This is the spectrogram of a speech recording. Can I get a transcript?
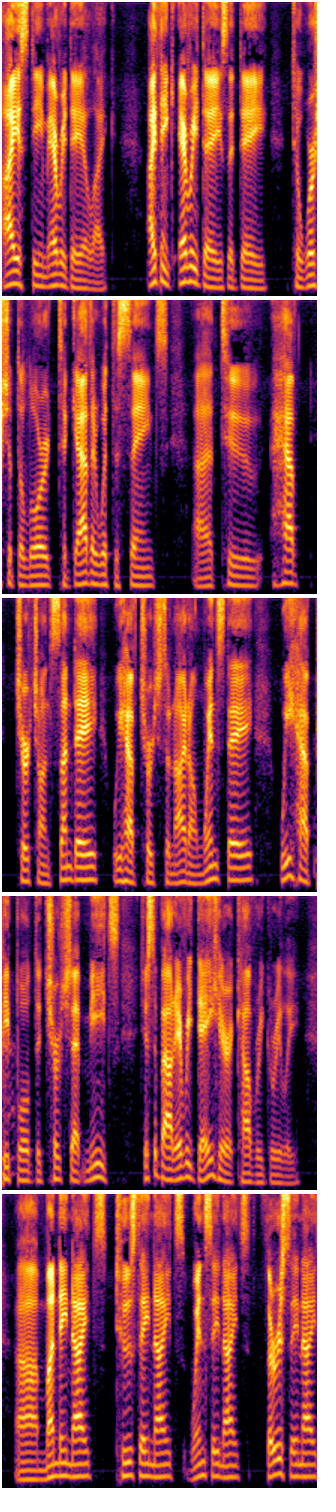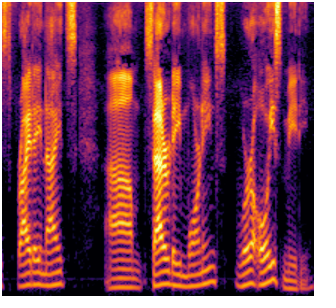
I esteem every day alike. I think every day is a day to worship the Lord, to gather with the saints, uh, to have church on Sunday. We have church tonight on Wednesday. We have people, the church that meets just about every day here at Calvary Greeley. Uh, Monday nights, Tuesday nights, Wednesday nights, Thursday nights, Friday nights, um, Saturday mornings. We're always meeting.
